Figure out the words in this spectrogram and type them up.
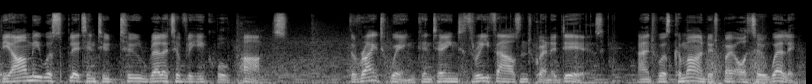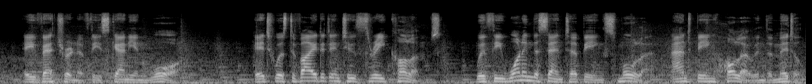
The army was split into two relatively equal parts. The right wing contained 3,000 grenadiers, and was commanded by Otto Vellingk, a veteran of the Scanian War. It was divided into three columns, with the one in the centre being smaller and being hollow in the middle.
